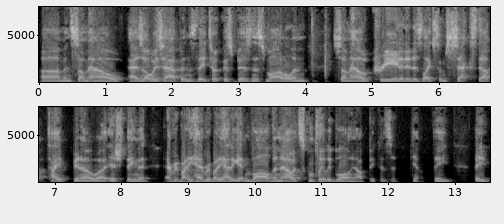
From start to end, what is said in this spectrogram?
um, and somehow as always happens they took this business model and somehow created it as like some sexed up type you know uh, ish thing that everybody everybody had to get involved. And now it's completely blowing up because it you know they they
